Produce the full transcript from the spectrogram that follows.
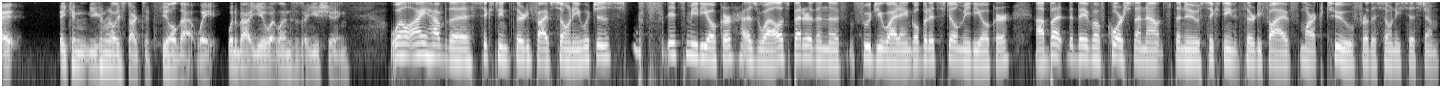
it it can you can really start to feel that weight. What about you? What lenses are you shooting? Well, I have the 1635 Sony, which is it's mediocre as well. It's better than the Fuji wide angle, but it's still mediocre. Uh, but they've of course announced the new 1635 Mark II for the Sony system,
